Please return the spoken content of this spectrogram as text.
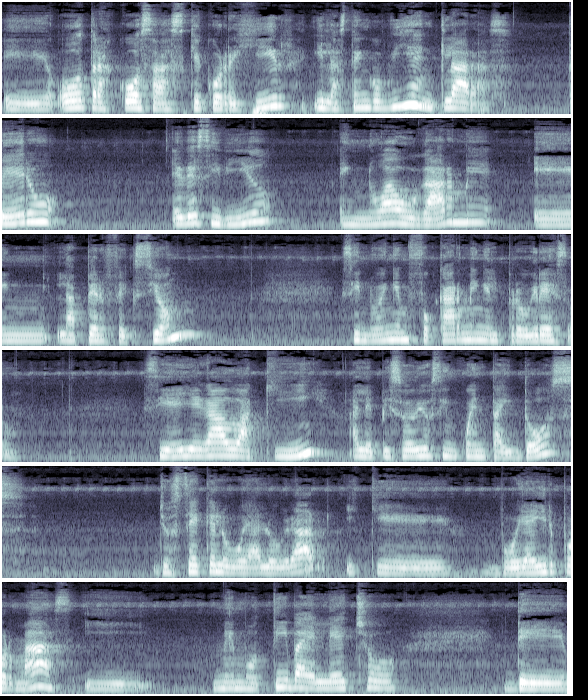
eh, otras cosas que corregir y las tengo bien claras, pero he decidido en no ahogarme en la perfección sino en enfocarme en el progreso. Si he llegado aquí, al episodio 52, yo sé que lo voy a lograr y que voy a ir por más y me motiva el hecho de,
